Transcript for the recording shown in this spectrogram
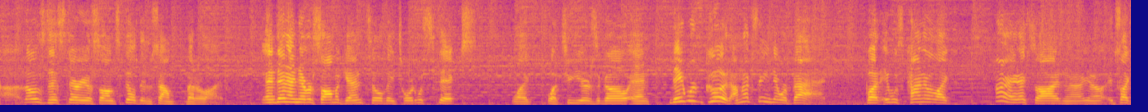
uh, those Hysteria songs still didn't sound better live. And then I never saw them again until they toured with Styx, like what two years ago, and they were good. I'm not saying they were bad, but it was kind of like, all right, I saw it, and uh, you know, it's like,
